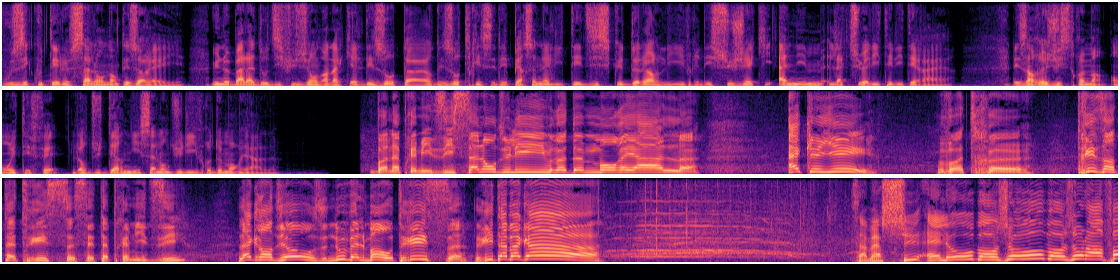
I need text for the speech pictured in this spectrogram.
Vous écoutez Le Salon dans tes oreilles, une balado-diffusion dans laquelle des auteurs, des autrices et des personnalités discutent de leurs livres et des sujets qui animent l'actualité littéraire. Les enregistrements ont été faits lors du dernier Salon du Livre de Montréal. Bon après-midi, Salon du Livre de Montréal. Accueillez votre euh, présentatrice cet après-midi, la grandiose, nouvellement autrice, Rita Baga. Ça marche-tu? Hello, bonjour, bonjour en forme!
